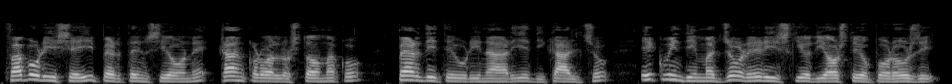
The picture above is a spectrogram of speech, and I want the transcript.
favorisce ipertensione, cancro allo stomaco, perdite urinarie di calcio e quindi maggiore rischio di osteoporosi.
